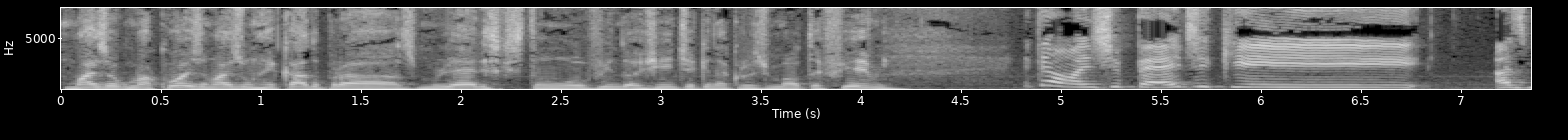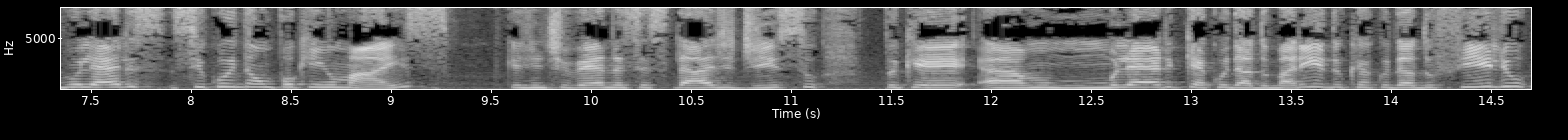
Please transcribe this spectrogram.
mais alguma coisa, mais um recado para as mulheres que estão ouvindo a gente aqui na Cruz de Malta FM? Então, a gente pede que as mulheres se cuidem um pouquinho mais, que a gente vê a necessidade disso, porque a mulher quer cuidar do marido, quer cuidar do filho,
